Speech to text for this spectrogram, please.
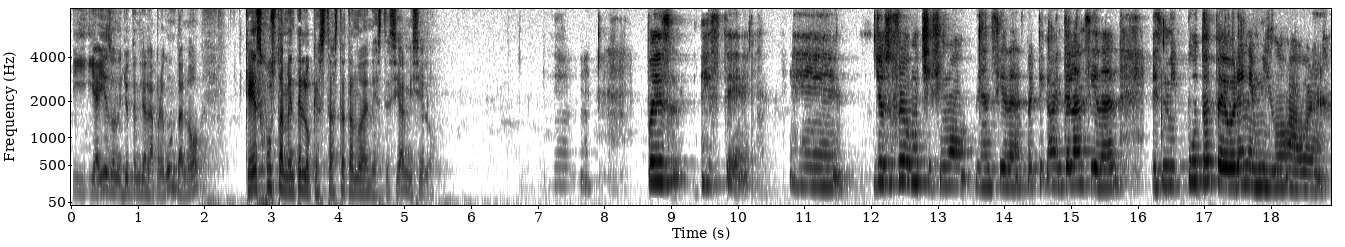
Y, ahí es donde yo tendría la pregunta, ¿no? ¿Qué es justamente lo que estás tratando de anestesiar, mi cielo? Pues, este, eh, yo sufro muchísimo de ansiedad, prácticamente la ansiedad es mi puto peor enemigo ahora.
